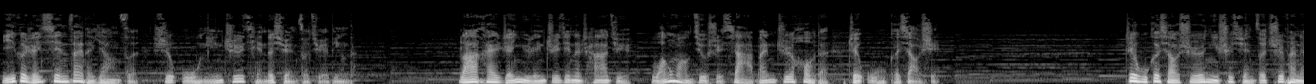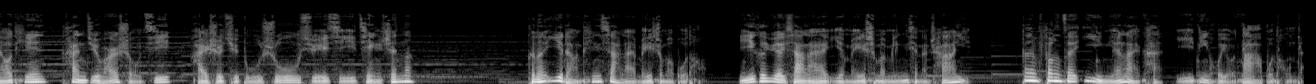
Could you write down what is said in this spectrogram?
一个人现在的样子是五年之前的选择决定的。拉开人与人之间的差距，往往就是下班之后的这五个小时。这五个小时，你是选择吃饭、聊天、看剧、玩手机，还是去读书、学习、健身呢？可能一两天下来没什么不同。一个月下来也没什么明显的差异，但放在一年来看，一定会有大不同的。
